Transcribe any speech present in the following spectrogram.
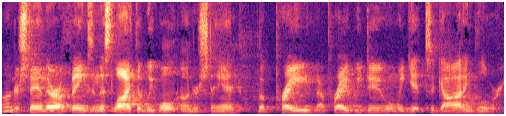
Understand there are things in this life that we won't understand, but pray, I pray we do when we get to God in glory.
